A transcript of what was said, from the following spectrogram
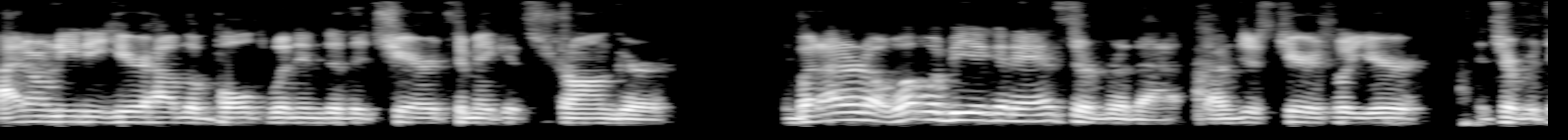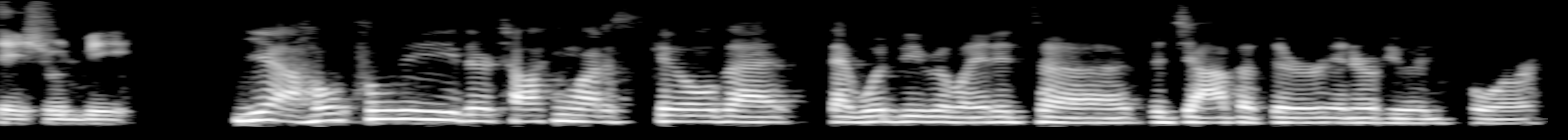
I don't need to hear how the bolt went into the chair to make it stronger. But I don't know. What would be a good answer for that? I'm just curious what your interpretation would be. Yeah, hopefully they're talking about a skill that that would be related to the job that they're interviewing for,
